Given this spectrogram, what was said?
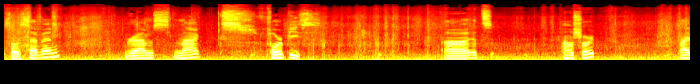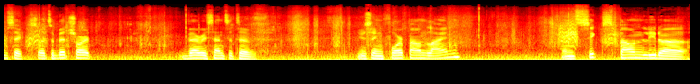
So 7 grams max, 4 piece. Uh, it's how short? 5 6, so it's a bit short, very sensitive. Using 4 pound line and 6 pound leader.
